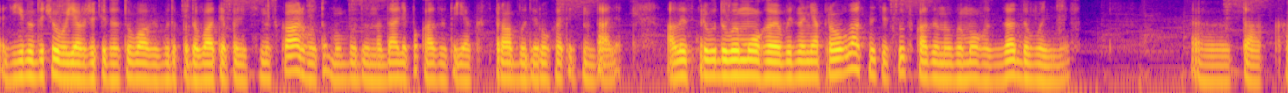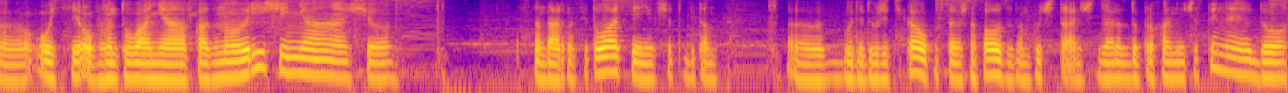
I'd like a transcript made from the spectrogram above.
Згідно до чого я вже підготував і буду подавати апеляційну скаргу, тому буду надалі показувати, як справа буде рухатись надалі. Але з приводу вимоги визнання правовласності суд вказану вимогу задовольнив. Е, так, е, ось обґрунтування вказаного рішення, що стандартна ситуація, якщо тобі там е, буде дуже цікаво, поставиш на паузу, там почитаєш. Зараз до прохальної частини до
